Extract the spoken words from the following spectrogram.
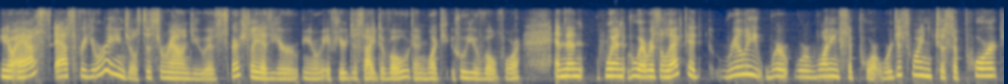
you know, ask ask for your angels to surround you, especially as you're you know, if you decide to vote and what who you vote for, and then when whoever's elected, really, we're we're wanting support. We're just wanting to support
